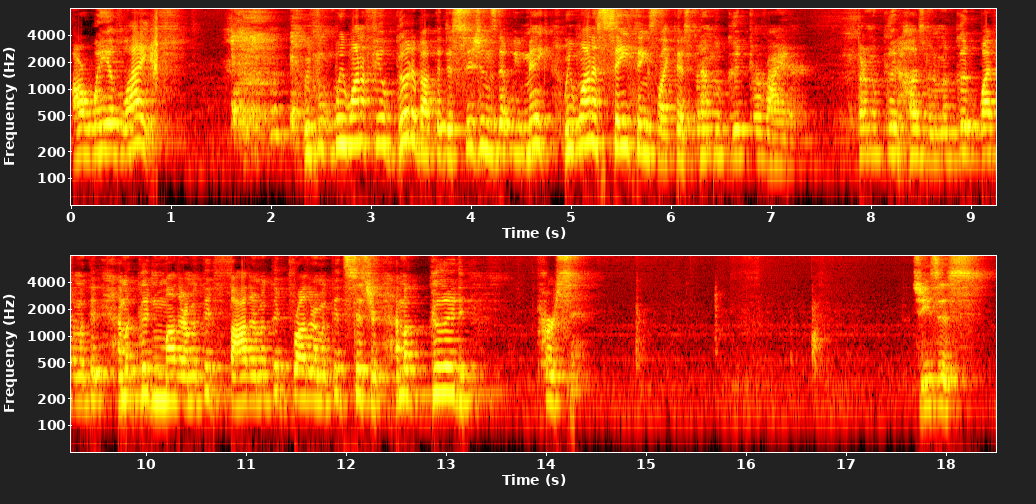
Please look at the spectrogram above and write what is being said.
our way of life. we we want to feel good about the decisions that we make. We want to say things like this, but I'm a good provider. But I'm a good husband. I'm a good wife. I'm a good, I'm a good mother. I'm a good father. I'm a good brother. I'm a good sister. I'm a good person. Jesus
